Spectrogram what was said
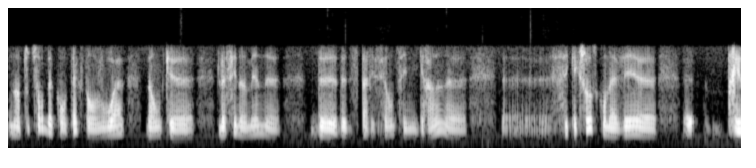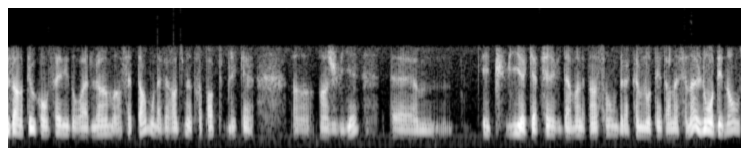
dans toutes sortes de contextes, on voit donc euh, le phénomène de, disparition de ces migrants. c'est quelque chose qu'on avait présenté au Conseil des droits de l'homme en septembre. On avait rendu notre rapport public en, juillet. et puis qui attire évidemment l'attention de la communauté internationale. Nous, on dénonce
